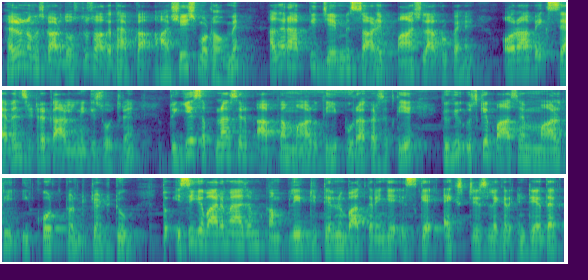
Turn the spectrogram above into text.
हेलो, नमस्कार दोस्तों, स्वागत है आपका आशीष मोटॉप में। अगर आपकी जेब में साढ़े पाँच लाख रुपए हैं और आप एक सेवन सीटर कार लेने की सोच रहे हैं तो ये सपना सिर्फ़ आपका मारुति ही पूरा कर सकती है, क्योंकि उसके पास है मारुति इको 2022 तो इसी के बारे में आज हम कंप्लीट डिटेल में बात करेंगे, इसके एक्सटीरियर से लेकर इंटीरियर तक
